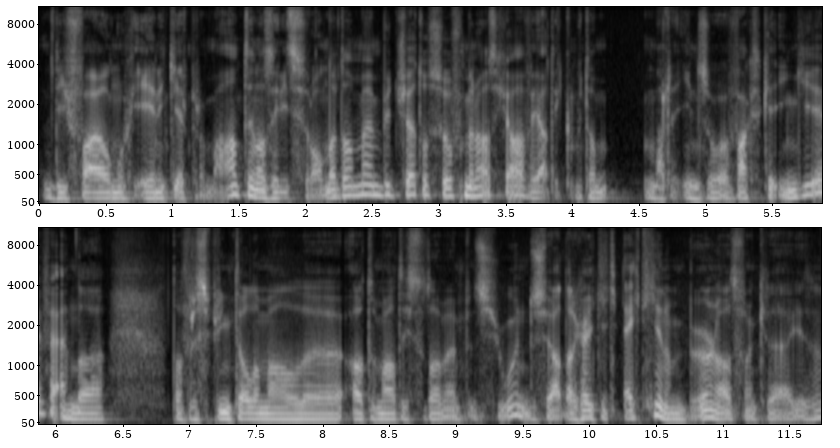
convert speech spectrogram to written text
die file nog één keer per maand. En als er iets verandert dan mijn budget of zo, of mijn uitgaven, ja, ik moet dan maar in zo'n vakje ingeven. En dat, dat verspringt allemaal eh, automatisch tot aan mijn pensioen. Dus ja, daar ga ik echt geen burn-out van krijgen. Hè.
